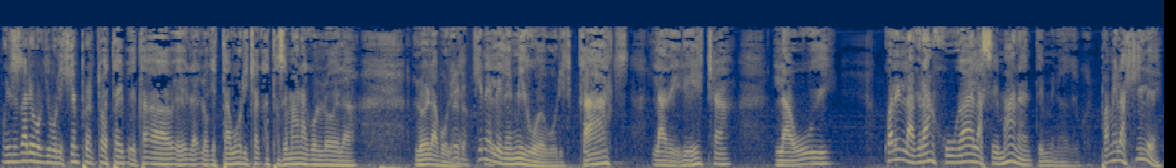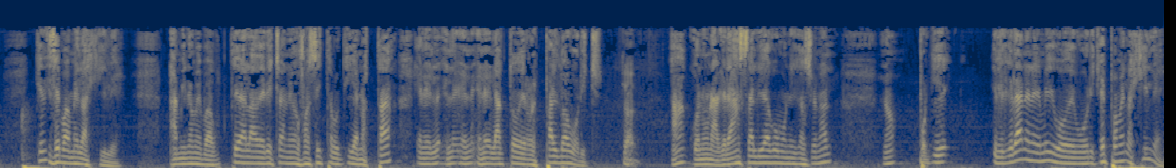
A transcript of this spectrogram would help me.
muy necesario porque, por ejemplo, en todo está, eh, lo que está Boris acá esta semana con lo de la, lo de la política. ¿Quién es el enemigo de Boris? Katz, la derecha, la UDI. ¿Cuál es la gran jugada de la semana en términos de Pamela Giles. ¿Qué dice Pamela Giles? A mí no me pautea la derecha neofascista porque ya no está en el, en el, acto de respaldo a Boric. ¿Ah? Con una gran salida comunicacional, ¿no? Porque el gran enemigo de Boric es Pamela Giles.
